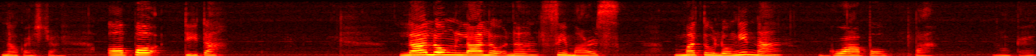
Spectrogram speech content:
No question. Opo, tita. Lalong-lalo na si Mars, matulungin na, guwapo pa. Okay?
